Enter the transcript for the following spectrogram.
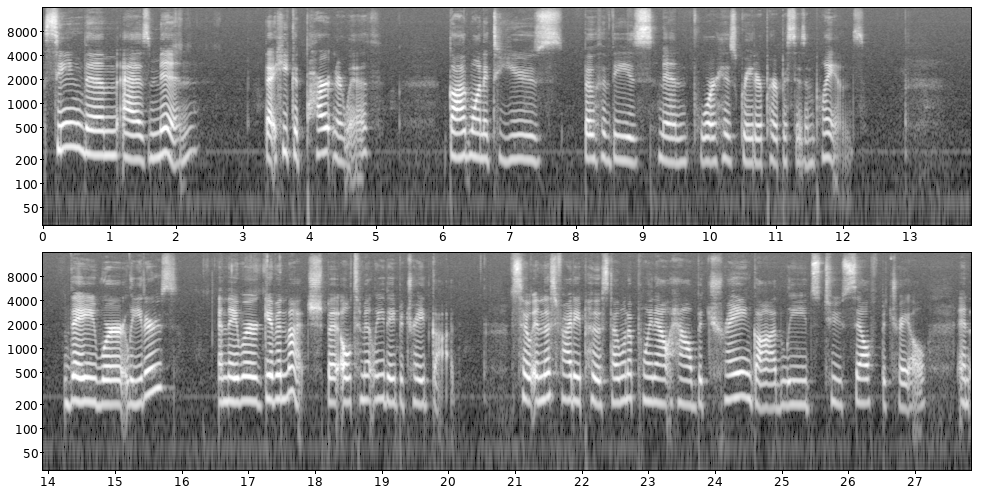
seeing them as men that he could partner with, God wanted to use both of these men for his greater purposes and plans. They were leaders and they were given much, but ultimately they betrayed God. So, in this Friday post, I want to point out how betraying God leads to self betrayal and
